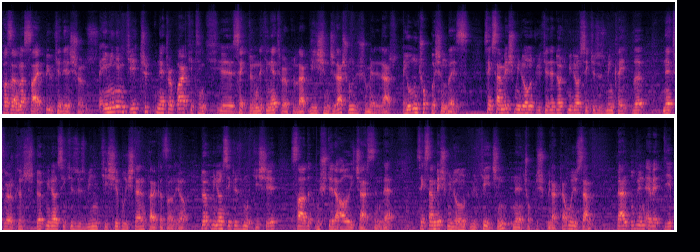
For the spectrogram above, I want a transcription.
pazarına sahip bir ülkede yaşıyoruz. Eminim ki Türk network marketing e, sektöründeki networkerlar, girişimciler şunu düşünmeliler. Yolun çok başındayız. 85 milyonluk ülkede 4 milyon 800 bin kayıtlı networker, 4 milyon 800 bin kişi bu işten para kazanıyor. 4 milyon 800 bin kişi sadık müşteri ağı içerisinde. 85 milyonluk ülke için ne çok düşük bir rakam. O yüzden ben bugün evet deyip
